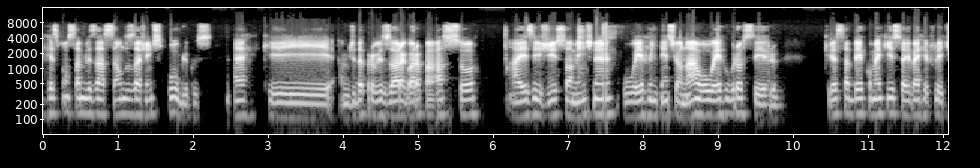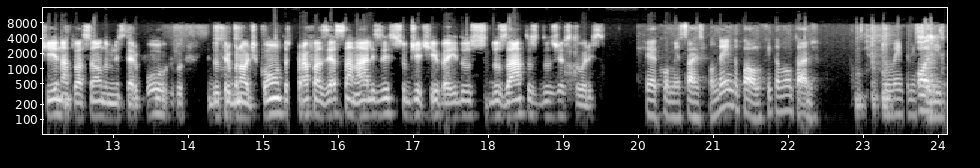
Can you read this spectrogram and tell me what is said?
responsabilização dos agentes públicos, né, que a medida provisória agora passou a exigir somente né, o erro intencional ou o erro grosseiro. Queria saber como é que isso aí vai refletir na atuação do Ministério Público e do Tribunal de Contas para fazer essa análise subjetiva aí dos, dos atos dos gestores. Quer começar respondendo, Paulo? Fica à vontade. Não entra em Olha,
